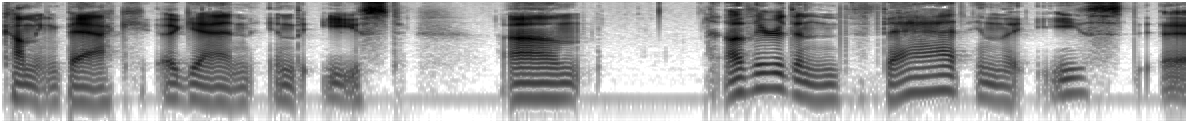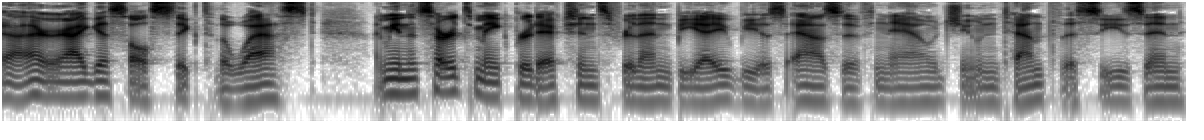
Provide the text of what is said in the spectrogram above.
coming back again in the East. Um, other than that, in the East, uh, I guess I'll stick to the West. I mean, it's hard to make predictions for the NBA because as of now, June 10th, the season,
